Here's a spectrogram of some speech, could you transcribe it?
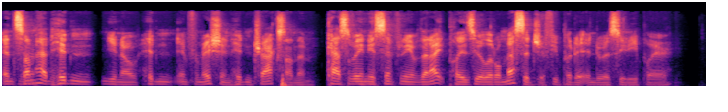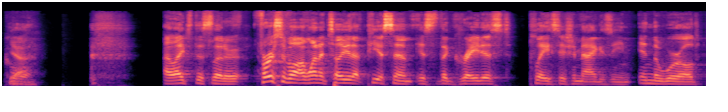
And some had hidden, you know, hidden information, hidden tracks on them. Castlevania Symphony of the Night plays you a little message if you put it into a CD player. Cool. Yeah. I liked this letter. First of all, I want to tell you that PSM is the greatest PlayStation magazine in the world.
